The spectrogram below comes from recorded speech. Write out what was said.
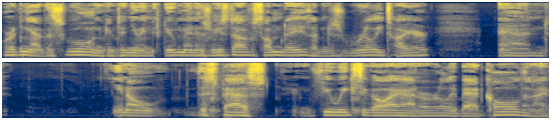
working at the school and continuing to do ministry stuff. Some days I'm just really tired. And, you know, this past few weeks ago, I had a really bad cold and I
